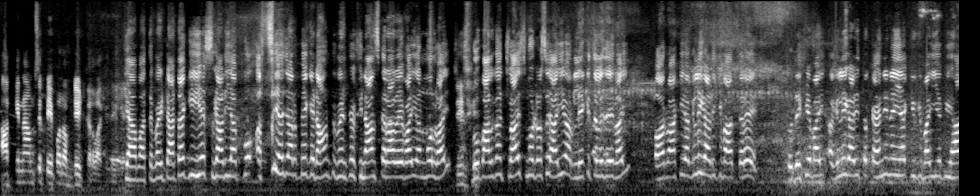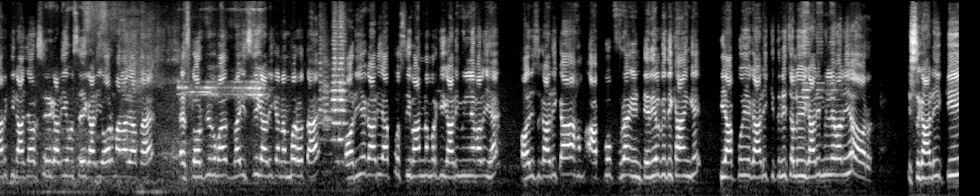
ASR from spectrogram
आपके नाम से पेपर अपडेट करवा के देंगे। क्या बात है भाई टाटा की ये गाड़ी आपको अस्सी हज़ार रुपए के डाउन पेमेंट पे फिनांस करा रहे भाई अनमोल भाई। गोपालगंज चॉइस मोटर से आइए और लेके चले जाइए भाई। और बाकी अगली गाड़ी की बात करें तो देखिए भाई अगली गाड़ी तो कहनी नहीं है क्योंकि भाई ये बिहार की राजा और शेर गाड़ियों में से एक गाड़ी और माना जाता है। स्कॉर्पियो के बाद भाई इसी गाड़ी का नंबर होता है। और ये गाड़ी आपको सिवान नंबर की गाड़ी मिलने वाली है। और इस गाड़ी का हम आपको पूरा इंटीरियर भी दिखाएँगे कि आपको ये गाड़ी कितनी चली हुई गाड़ी मिलने वाली है और इस गाड़ी की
